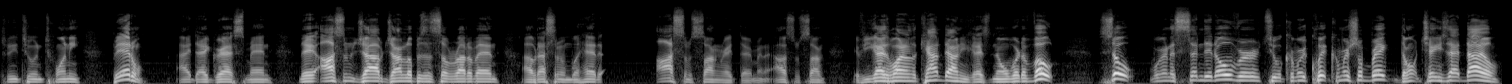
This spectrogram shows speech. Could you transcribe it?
22 and 20. Pero I digress, man. They awesome job, John Lopez and Silverado Band. Abrázame Mujer. Awesome song right there, man. Awesome song. If you guys want on the countdown, you guys know where to vote. So we're gonna send it over to a com- quick commercial break. Don't change that dial.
